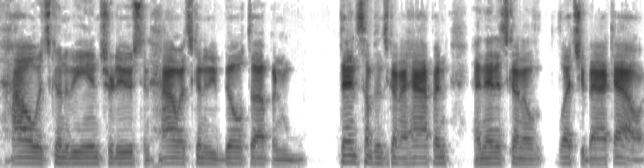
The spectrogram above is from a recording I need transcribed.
how it's going to be introduced and how it's going to be built up, and then something's going to happen, and then it's going to let you back out,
